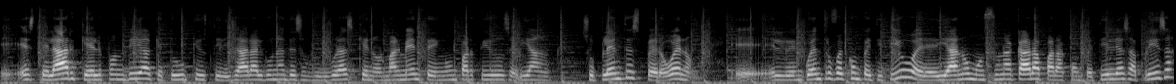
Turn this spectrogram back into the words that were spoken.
eh, estelar que él pondría, que tuvo que utilizar algunas de sus figuras que normalmente en un partido serían suplentes, pero bueno, eh, el encuentro fue competitivo, Herediano mostró una cara para competirle a esa prisa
